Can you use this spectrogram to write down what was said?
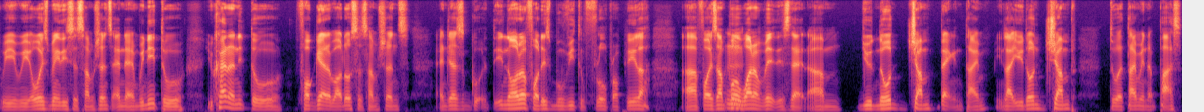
we we always make these assumptions, and then we need to you kind of need to forget about those assumptions and just go in order for this movie to flow properly, lah. Uh, for example, one of it is that um you don't jump back in time, like you don't jump to a time in the past.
